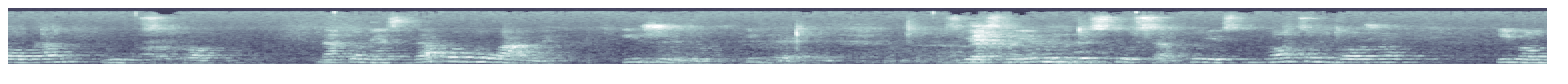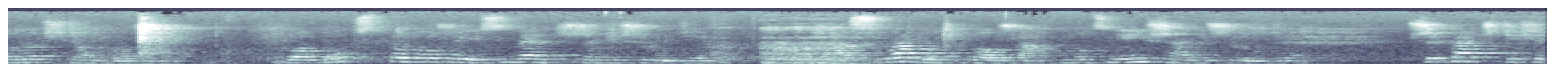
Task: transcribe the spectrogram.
pogan głupstwo. Natomiast dla powołanych i Żydów, i Greków zwiastujemy Chrystusa, który jest mocą Bożą i mądrością Bożą. Bo głupstwo Boże jest mędrsze niż ludzie, a słabość Boża mocniejsza niż ludzie. Przypatrzcie się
